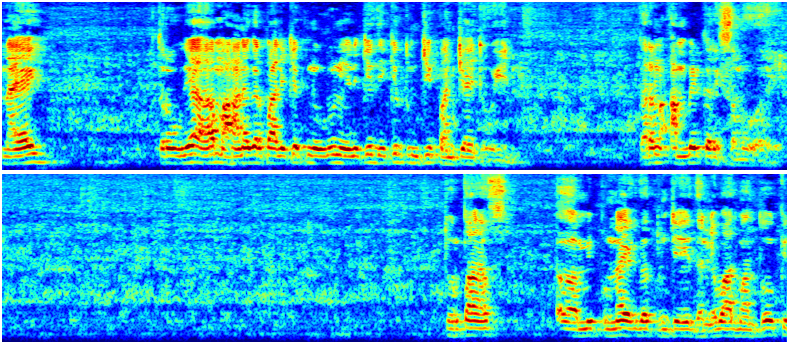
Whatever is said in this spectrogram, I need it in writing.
नाही तर उद्या महानगरपालिकेत निवडून येण्याची देखील तुमची पंचायत होईल. कारण आंबेडकरी समूह आहे. तुर्तास मी पुन्हा एकदा तुमचे धन्यवाद मानतो की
